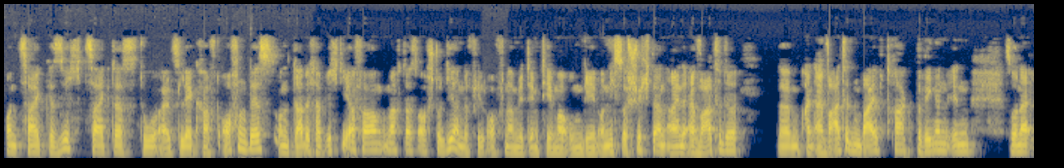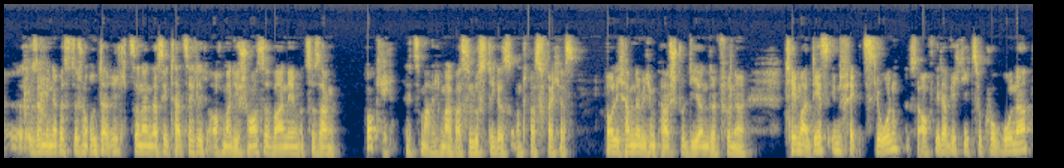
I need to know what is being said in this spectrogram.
und zeig Gesicht, zeig, dass du als Lehrkraft offen bist. Und dadurch habe ich die Erfahrung gemacht, dass auch Studierende viel offener mit dem Thema umgehen und nicht so schüchtern eine erwartete ähm, einen erwarteten Beitrag bringen in so einer äh, seminaristischen Unterricht, sondern dass sie tatsächlich auch mal die Chance wahrnehmen zu sagen, okay, jetzt mache ich mal was Lustiges und was Freches. Neulich haben nämlich ein paar Studierende für eine Thema Desinfektion, das ist ja auch wieder wichtig zu Corona,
